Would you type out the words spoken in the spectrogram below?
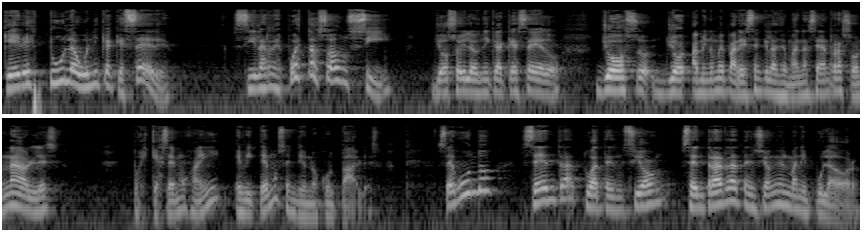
que eres tú la única que cede. Si las respuestas son sí, yo soy la única que cedo, yo, yo a mí no me parecen que las demandas sean razonables, pues ¿qué hacemos ahí? Evitemos sentirnos culpables. Segundo, centra tu atención, centrar la atención en el manipulador.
